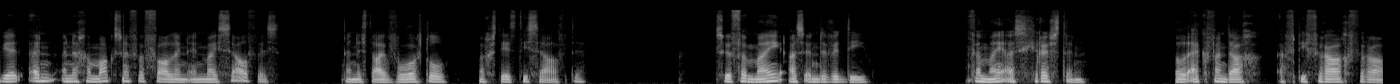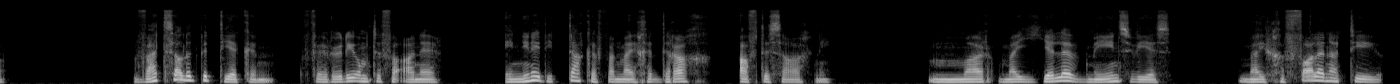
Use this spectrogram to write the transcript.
weer in in 'n gemaksone verval en in myself is, dan is daai wortel nog steeds dieselfde. So vir my as individu, vir my as Christen, wil ek vandag of die vraag vra: Wat sal dit beteken vir Rudy om te verander en nie net die takke van my gedrag af te saag nie. Maar my hele menswees, my gefalle natuur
